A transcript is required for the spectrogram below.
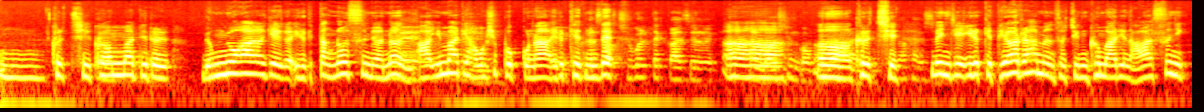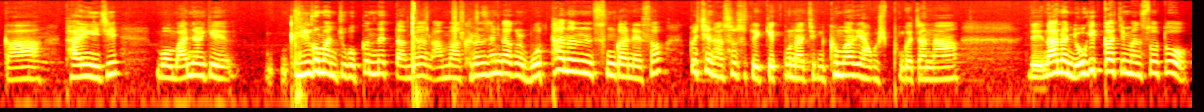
음, 그렇지. 그 네. 한마디를 명료하게 이렇게 딱 넣었으면은 네. 아이 말이 네. 하고 싶었구나 이렇게 그래서 했는데 죽을 때까지를 아, 넣으신 거구나. 어, 이렇게 그렇지. 근데 이제. 이렇게 대화를 하면서 지금 그 말이 나왔으니까 네. 다행이지. 뭐 만약에 읽어만 주고 끝냈다면 아마 그런 생각을 못하는 순간에서 끝이 났을 수도 있겠구나. 지금 그 말이 하고 싶은 거잖아. 근데 나는 여기까지만 써도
